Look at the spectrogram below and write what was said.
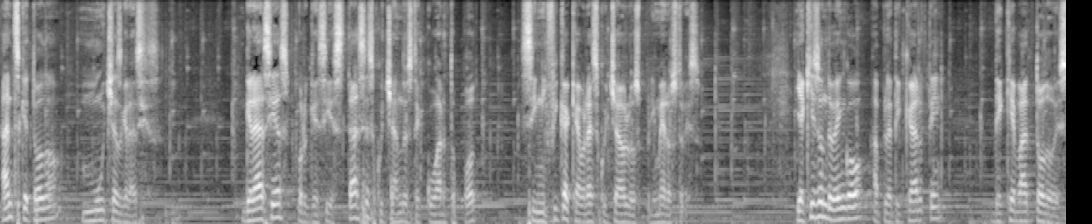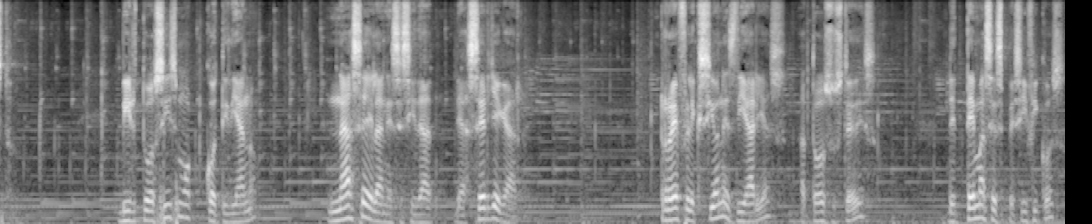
Antes que todo, muchas gracias. Gracias porque si estás escuchando este cuarto pod, significa que habrás escuchado los primeros tres. Y aquí es donde vengo a platicarte de qué va todo esto. Virtuosismo cotidiano nace de la necesidad de hacer llegar reflexiones diarias a todos ustedes de temas específicos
